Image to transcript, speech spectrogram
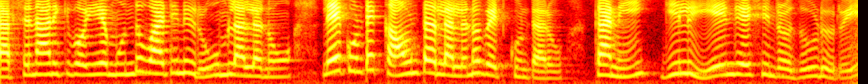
దర్శనానికి పోయే ముందు వాటిని రూమ్లలను లేకుంటే కౌంటర్లలో పెట్టుకుంటారు. కానీ వీళ్ళు ఏం చేసిండ్రో చూడుర్రి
